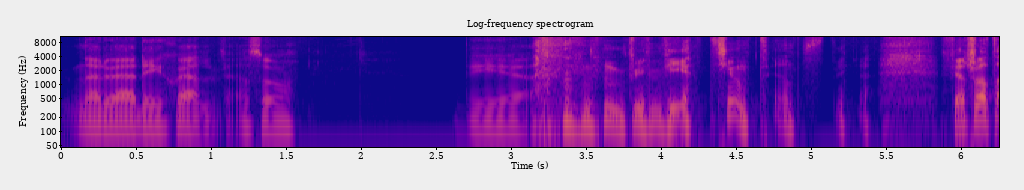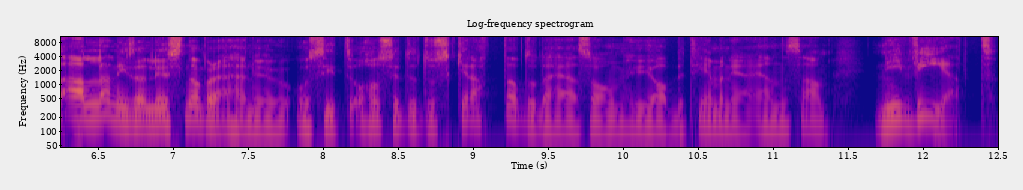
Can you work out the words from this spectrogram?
när du är dig själv? Alltså, det, vi vet ju inte ens det. För jag tror att alla ni som lyssnar på det här nu och, sitter, och har suttit och skrattat åt det här som hur jag beter mig när jag är ensam. Ni vet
